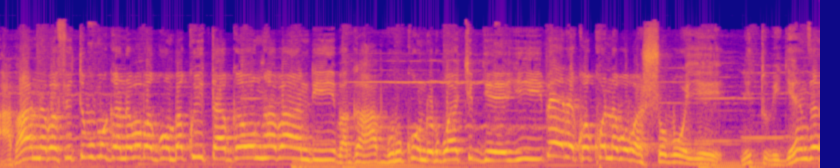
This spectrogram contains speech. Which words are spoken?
Abana bafite ubumuga nabo bagomba kwitabwaho nk'abandi bagahabwa urukundo rwa kibyeyi berekwa ko nabo bashoboye. Nitubigenza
